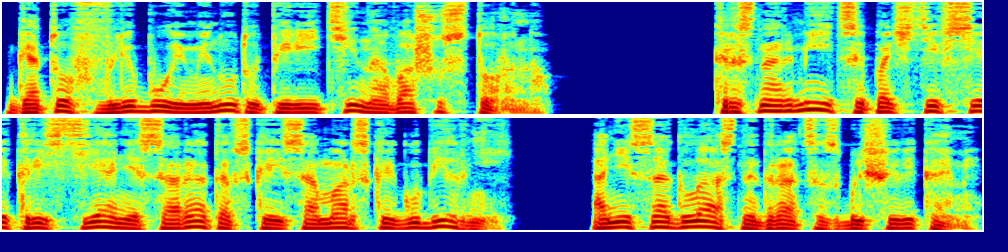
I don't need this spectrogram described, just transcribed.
готов в любую минуту перейти на вашу сторону. Красноармейцы почти все крестьяне Саратовской и Самарской губерний, Они согласны драться с большевиками.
